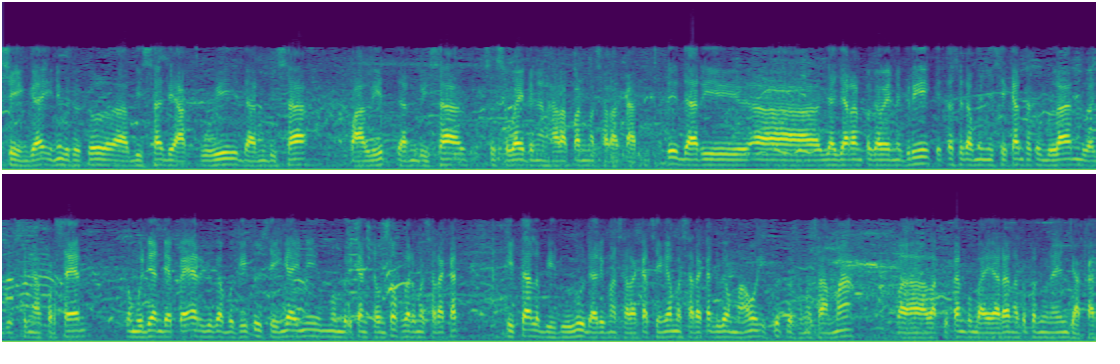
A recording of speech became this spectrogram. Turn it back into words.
sehingga ini betul-betul uh, bisa diakui dan bisa valid dan bisa sesuai dengan harapan masyarakat. Jadi dari uh, jajaran pegawai negeri kita sudah menyisikan satu bulan dua setengah persen, kemudian DPR juga begitu sehingga ini memberikan contoh kepada masyarakat kita lebih dulu dari masyarakat sehingga masyarakat juga mau ikut bersama-sama melakukan pembayaran atau penunaian zakat.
